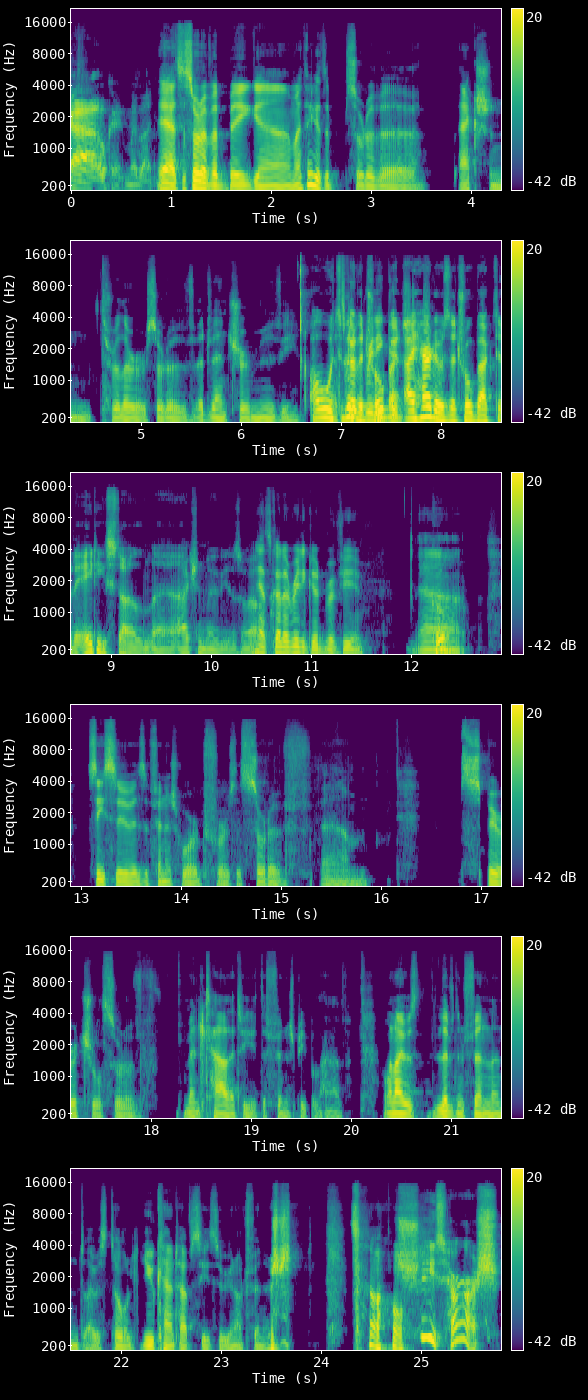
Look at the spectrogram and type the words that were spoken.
Ah, okay, my bad. Yeah, it's a sort of a big. Um, I think it's a sort of a action thriller, sort of adventure movie. Oh, it's, It's a bit of got a really throwback. good- I heard it was a throwback to the '80s style uh, action movie as well. Yeah, it's got a really good review. Uh, Cool. Sisu is a Finnish word for this sort of um, spiritual sort of mentality that the Finnish people have. When I was lived in Finland, I was told you can't have Sisu, you're not Finnish. so Jeez, harsh.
